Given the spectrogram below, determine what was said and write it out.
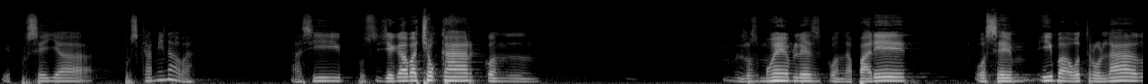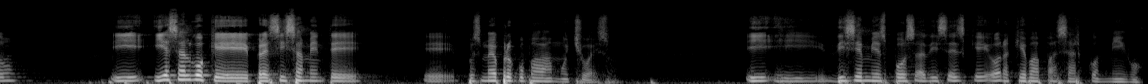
Eh, pues ella pues caminaba. Así pues llegaba a chocar con los muebles, con la pared, o se iba a otro lado y, es algo que precisamente eh, pues me preocupaba mucho eso. Y, dice mi esposa, dice, es que ahora qué va a pasar conmigo.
